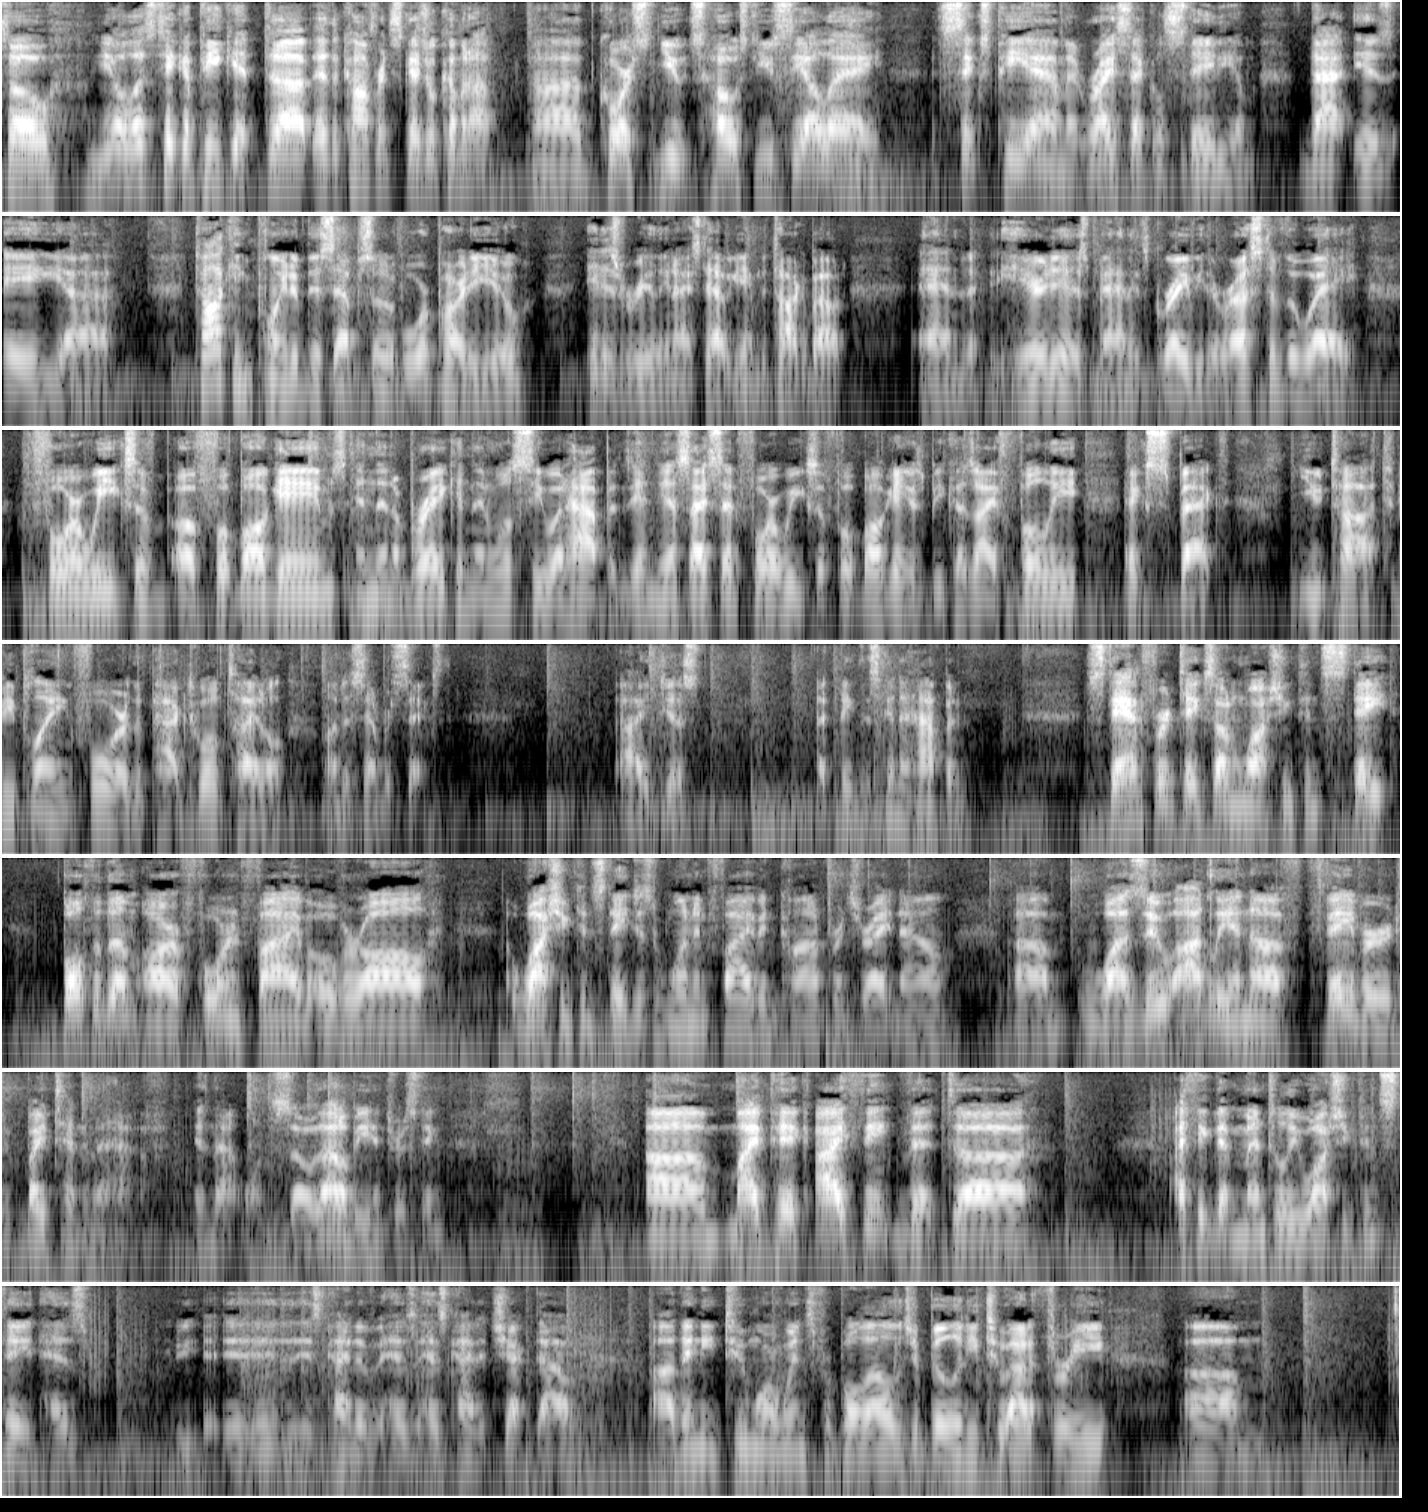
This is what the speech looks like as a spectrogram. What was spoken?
So, you know, let's take a peek at, uh, at the conference schedule coming up. Uh, of course, Utes host UCLA at 6 p.m. at Rice Eccles Stadium. That is a uh, talking point of this episode of War Party U. It is really nice to have a game to talk about. And here it is, man. It's gravy the rest of the way. Four weeks of, of football games and then a break, and then we'll see what happens. And yes, I said four weeks of football games because I fully expect Utah to be playing for the Pac 12 title on December 6th. I just, I think that's going to happen. Stanford takes on Washington State. Both of them are four and five overall. Washington State just one and five in conference right now. Um, Wazoo, oddly enough, favored by 10.5 in that one. So that'll be interesting. Um, my pick, I think that uh, I think that mentally Washington State has is kind of has has kind of checked out. Uh, they need two more wins for bowl eligibility, two out of three. Um,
